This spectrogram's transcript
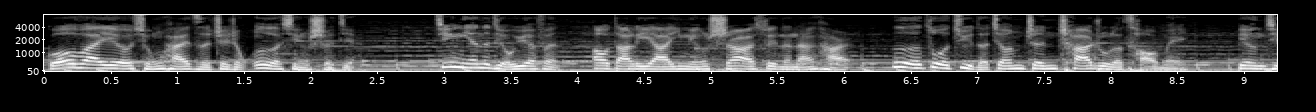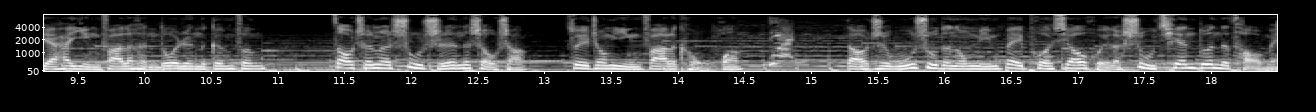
国外也有熊孩子这种恶性事件。今年的九月份，澳大利亚一名十二岁的男孩恶作剧的将针插入了草莓，并且还引发了很多人的跟风，造成了数十人的受伤，最终引发了恐慌。导致无数的农民被迫销毁了数千吨的草莓。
